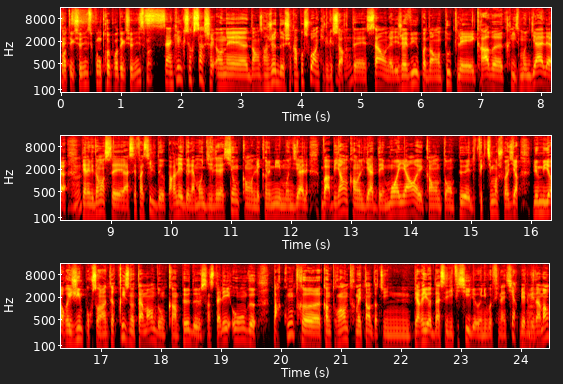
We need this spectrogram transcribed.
Protectionnisme contre protectionnisme C'est en quelque sorte ça. On est dans un jeu de chacun pour soi, en quelque sorte. Mhm. ça, on l'a déjà vu pendant toutes les graves crises mondiales. Mhm. Bien évidemment, c'est assez facile de parler de la mondialisation quand l'économie mondiale va bien, quand il y a des moyens et quand on peut effectivement choisir le meilleur régime pour son entreprise, notamment, donc un peu de mhm. s'installer où on veut. Par contre, euh, quand on rentre maintenant dans une période assez difficile au niveau financier, bien évidemment,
